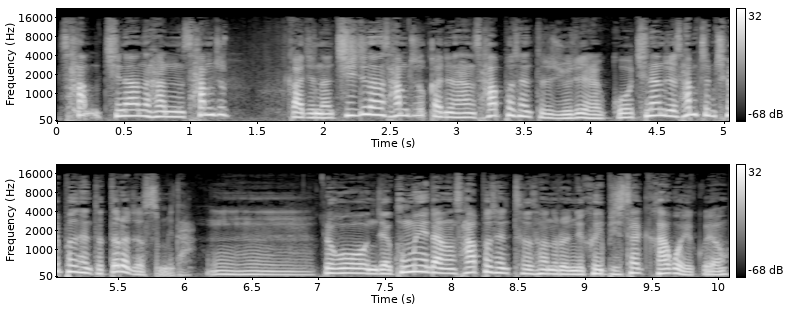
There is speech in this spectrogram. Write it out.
3 지난 한 3주 까지는 지지난 3주까지는 한 4%를 유지했고 지난주에 3.7% 떨어졌습니다. 음. 그리고 이제 국민의당은 4% 선으로 이제 거의 비슷하게 가고 있고요.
